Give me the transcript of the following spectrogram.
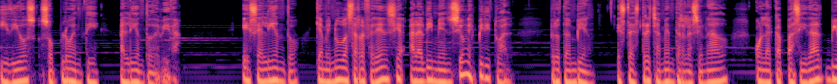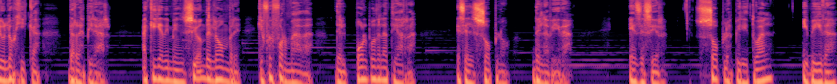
y Dios sopló en ti aliento de vida. Ese aliento que a menudo hace referencia a la dimensión espiritual, pero también está estrechamente relacionado con la capacidad biológica de respirar, aquella dimensión del hombre que fue formada del polvo de la tierra, es el soplo de la vida, es decir, soplo espiritual y vida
